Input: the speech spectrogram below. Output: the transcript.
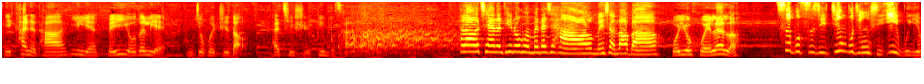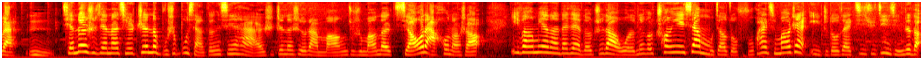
你看着他一脸肥油的脸，你就会知道他其实并不惨。Hello，亲爱的听众朋友们，大家好！没想到吧，我又回来了，刺不刺激，惊不惊喜，意不意外？嗯，前段时间呢，其实真的不是不想更新哈，而是真的是有点忙，就是忙的脚打后脑勺。一方面呢，大家也都知道我的那个创业项目叫做浮夸情报站，一直都在继续进行着的。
